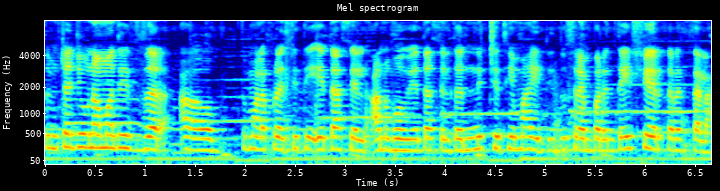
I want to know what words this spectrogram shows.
तुमच्या जीवनामध्ये जर तुम्हाला परिस्थिती येत असेल अनुभव येत असेल तर निश्चित ही माहिती दुसऱ्यांपर्यंतही शेअर करत चला.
